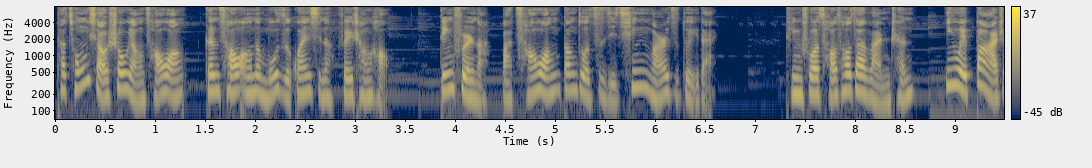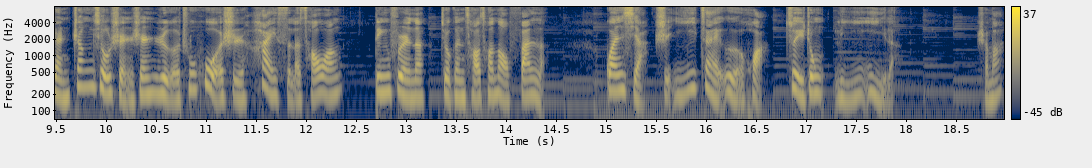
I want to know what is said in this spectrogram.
她从小收养曹王，跟曹王的母子关系呢非常好。丁夫人呢把曹王当做自己亲儿子对待。听说曹操在宛城因为霸占张绣婶婶惹出祸事，害死了曹王，丁夫人呢就跟曹操闹翻了，关系啊是一再恶化，最终离异了。什么？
